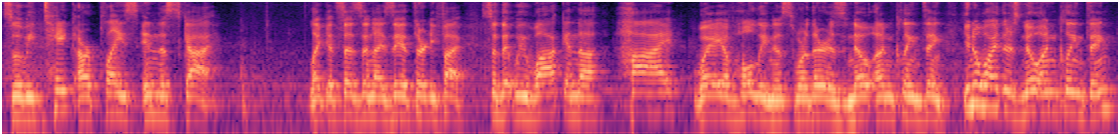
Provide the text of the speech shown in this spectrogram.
So we take our place in the sky. Like it says in Isaiah 35, so that we walk in the high way of holiness where there is no unclean thing. You know why there's no unclean thing?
